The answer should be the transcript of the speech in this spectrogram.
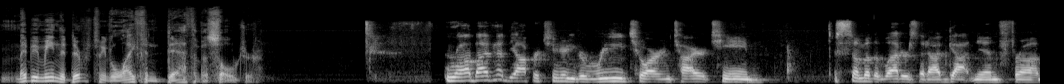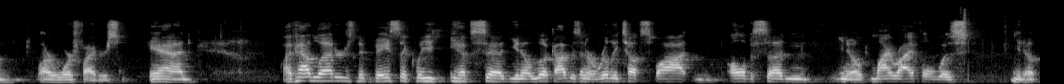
maybe mean the difference between the life and death of a soldier. Rob, I've had the opportunity to read to our entire team some of the letters that I've gotten in from our warfighters. And I've had letters that basically have said, you know, look, I was in a really tough spot, and all of a sudden, you know, my rifle was, you know,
